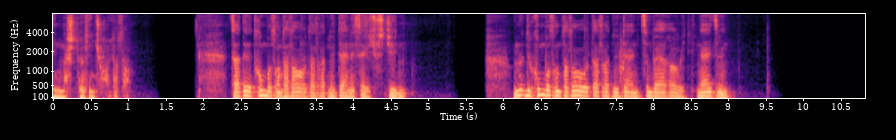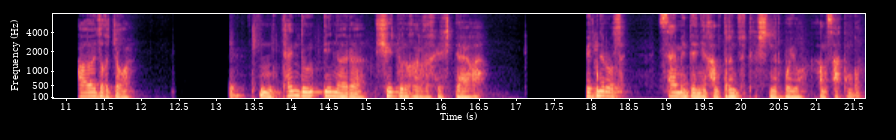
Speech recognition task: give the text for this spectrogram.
Энэ маш туйлын чухал болов. За тэгээд хүн болгон толгоо удаалгаад нүдэ ханасаа гэж хүсэж байна. Өнөөдөр хүн болгон толгоо удаалгаад нүдэ хандсан байгаа үед найз минь а ойлгож байгаа. Танд энэ орой шийдвэр гаргах хэрэгтэй байгаа. Бид нар бол сайн мэдээний хамтран зүтгэгч нар буюу хамсаатангууд.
